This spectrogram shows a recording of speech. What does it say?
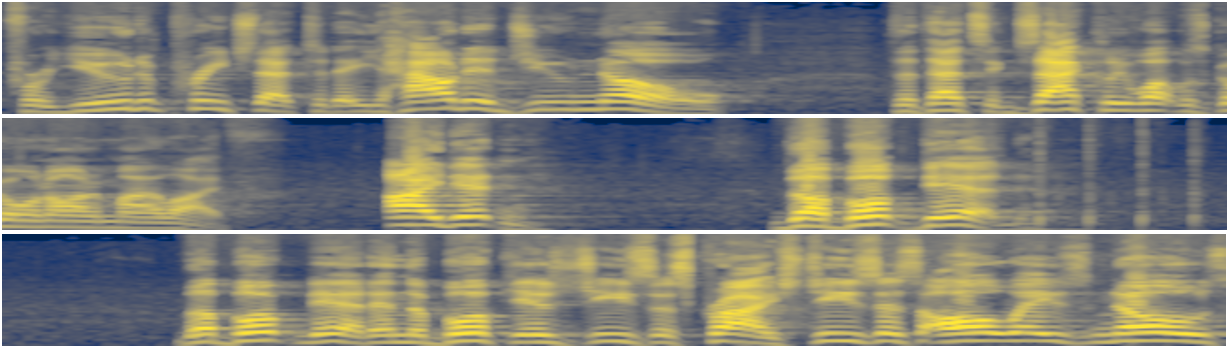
for you to preach that today. How did you know that that's exactly what was going on in my life? I didn't. The book did. The book did, and the book is Jesus Christ. Jesus always knows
